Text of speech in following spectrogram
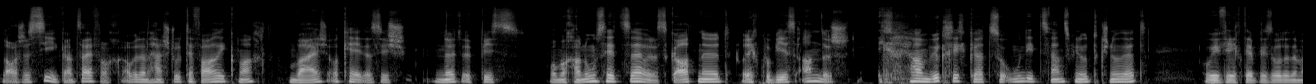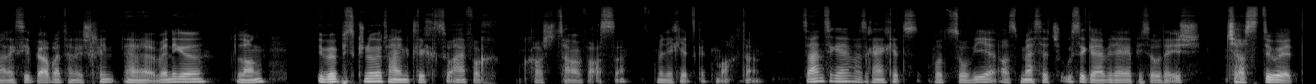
lass es sein, ganz einfach. Aber dann hast du die Erfahrung gemacht und weißt, okay, das ist nicht etwas, wo man kann umsetzen kann oder es geht nicht oder ich probiere es anders. Ich habe wirklich gerade so um die 20 Minuten geschnurrt, wobei vielleicht die Episode, wenn ich sie bearbeitet habe, ist äh, weniger lang, über etwas geschnurrt, was eigentlich so einfach kannst zusammenfassen, was ich jetzt gemacht habe. Das Einzige, was ich eigentlich jetzt so wie als Message rausgeben bei dieser Episode ist, just do it.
